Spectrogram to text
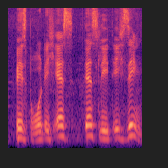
Bis Brot ich ess, das Lied ich sing.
